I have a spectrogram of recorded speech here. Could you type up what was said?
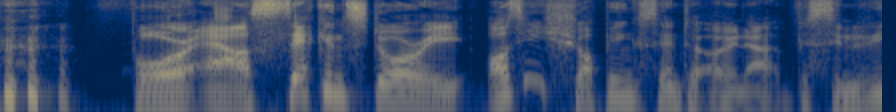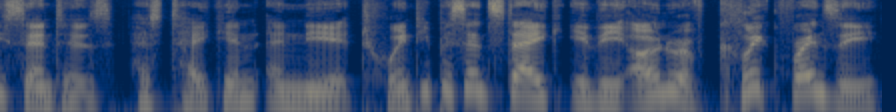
For our second story, Aussie shopping centre owner Vicinity Centres has taken a near 20% stake in the owner of Click Frenzy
